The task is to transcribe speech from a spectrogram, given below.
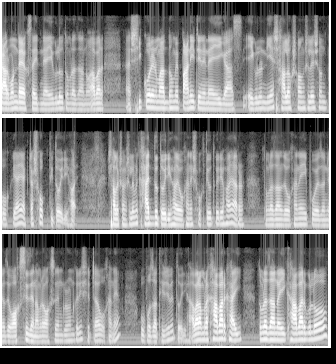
কার্বন ডাই অক্সাইড নেয়, এগুলোও তোমরা জানো। আবার শিকড়ের মাধ্যমে পানি টেনে নেয় এই গাছ। এগুলো নিয়ে সালোক সংশ্লেষণ প্রক্রিয়ায় একটা শক্তি তৈরি হয়। সালোক সংশ্লেষণ খাদ্য তৈরি হয়, ওখানে শক্তিও তৈরি হয়। আর তোমরা জানো যে ওখানে এই প্রয়োজনীয় যে অক্সিজেন আমরা অক্সিজেন গ্রহণ করি সেটা ওখানে উপজাত হিসেবে তৈরি হয়। আবার আমরা খাবার খাই। তোমরা জানো এই খাবারগুলো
